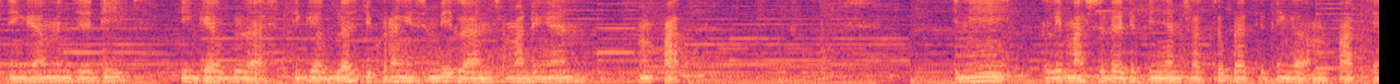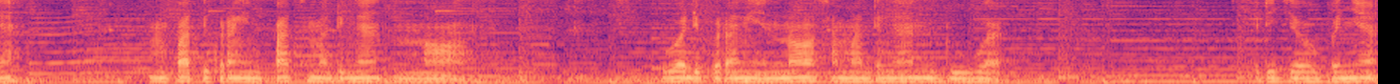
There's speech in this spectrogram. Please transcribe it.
Sehingga menjadi 13 13 dikurangi 9 sama dengan 4 ini 5 sudah dipinjam satu berarti tinggal 4 ya. 4 dikurangi 4 sama dengan 0 2 dikurangi 0 sama dengan 2 jadi jawabannya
